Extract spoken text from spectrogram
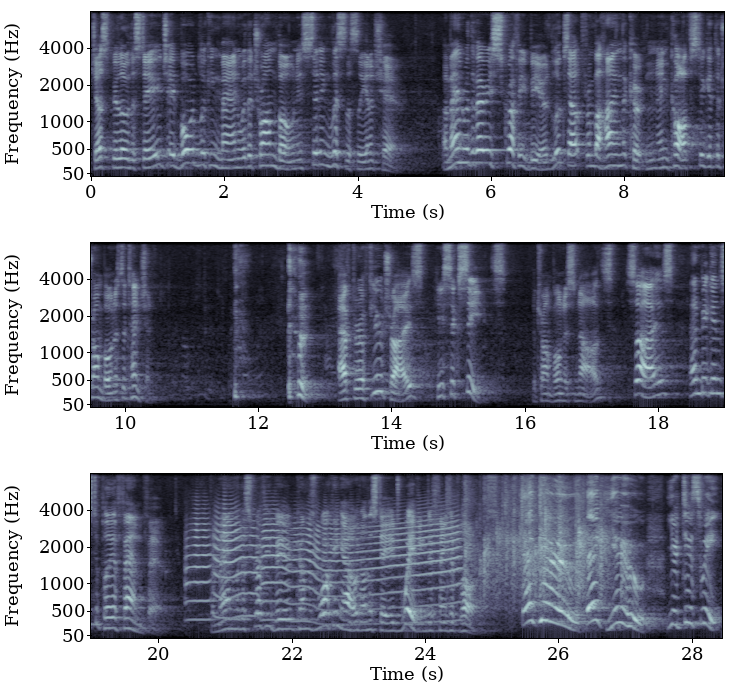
Just below the stage, a bored looking man with a trombone is sitting listlessly in a chair. A man with a very scruffy beard looks out from behind the curtain and coughs to get the trombonist's attention. After a few tries, he succeeds. The trombonist nods, sighs, and begins to play a fanfare. The man with the scruffy beard comes walking out on the stage waving to faint applause. Thank you! Thank you! You're too sweet.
